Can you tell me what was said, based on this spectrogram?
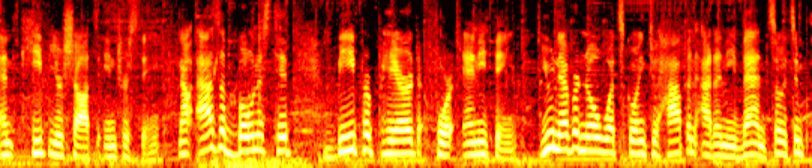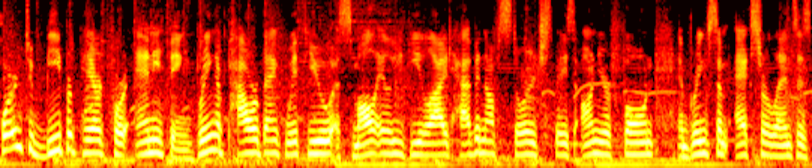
and keep your shots interesting. Now, as a bonus tip, be prepared for anything. You never know what's going to happen at an event, so it's important to be prepared for anything. Bring a power bank with you, a small LED light, have enough storage space on your phone, and bring some extra lenses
